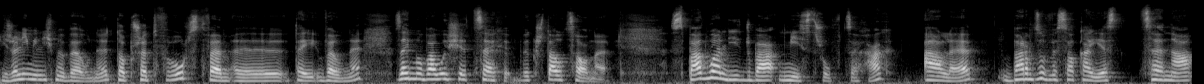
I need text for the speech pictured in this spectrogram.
jeżeli mieliśmy wełny, to przetwórstwem y, tej wełny zajmowały się cechy wykształcone. Spadła liczba mistrzów w cechach, ale bardzo wysoka jest cena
